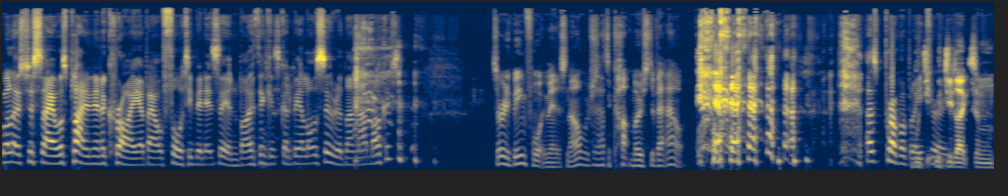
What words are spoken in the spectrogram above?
Well, let's just say I was planning in a cry about 40 minutes in, but I think it's going to be a lot sooner than that, Marcus. It's already been 40 minutes now. We'll just have to cut most of it out. That's probably would, you, true. would you like some?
